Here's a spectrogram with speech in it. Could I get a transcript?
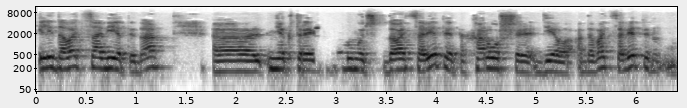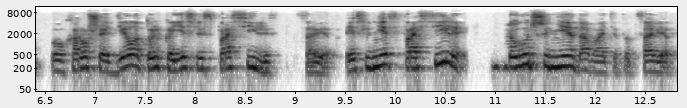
Или давать советы, да. Э, некоторые думают, что давать советы – это хорошее дело, а давать советы – хорошее дело только если спросили совет. Если не спросили, то лучше не давать этот совет.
